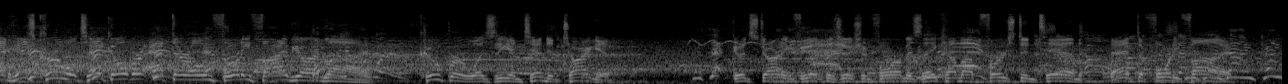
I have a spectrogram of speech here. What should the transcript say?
And his crew will take over at their own 45-yard line. Cooper was the intended target. Good starting field position for him as they come up first and 10 at the 45. Down coming.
